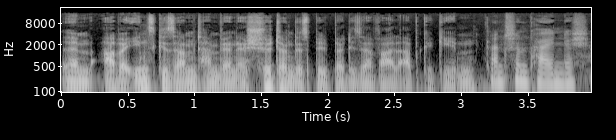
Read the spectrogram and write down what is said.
Ähm, aber insgesamt haben wir ein erschütterndes Bild bei dieser Wahl abgegeben. Ganz schön peinlich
